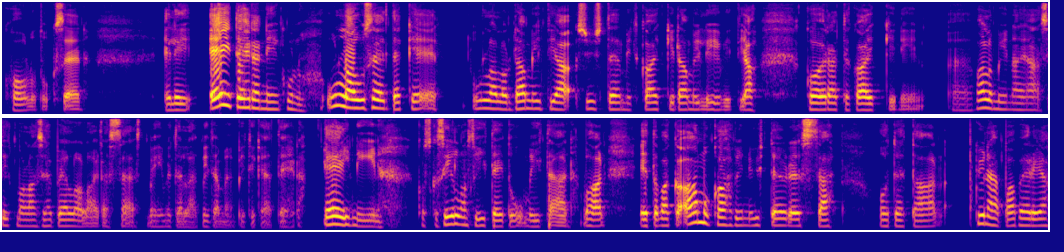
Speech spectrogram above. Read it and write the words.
koulutukseen. Eli ei tehdä niin kuin Ulla usein tekee. Ullalla on damit ja systeemit, kaikki damiliivit ja koirat ja kaikki, niin valmiina ja sitten me ollaan siellä pellolaidassa ja sitten me ihmetellään, että mitä meidän pitikään tehdä. Ei niin, koska silloin siitä ei tule mitään, vaan että vaikka aamukahvin yhteydessä otetaan kynäpaperia,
